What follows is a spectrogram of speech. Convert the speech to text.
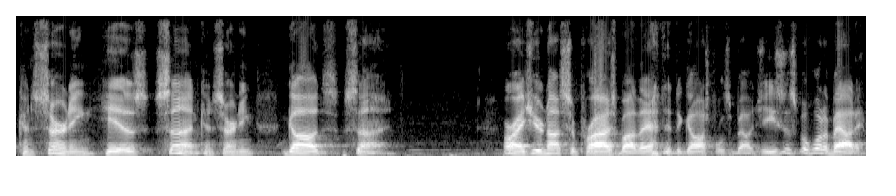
concerning his son, concerning God's son. All right, you're not surprised by that, that the gospel is about Jesus, but what about him?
